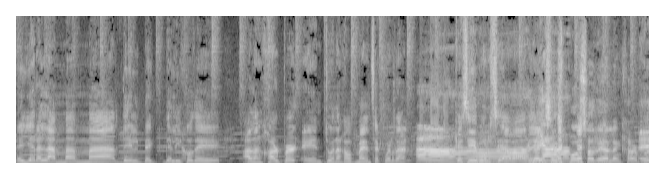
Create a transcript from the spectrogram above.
Ella era la mamá del, del hijo de Alan Harper en Two and a Half Men, ¿se acuerdan? Ah, Que se divorciaba de- La ex esposa de Alan Harper. sí.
